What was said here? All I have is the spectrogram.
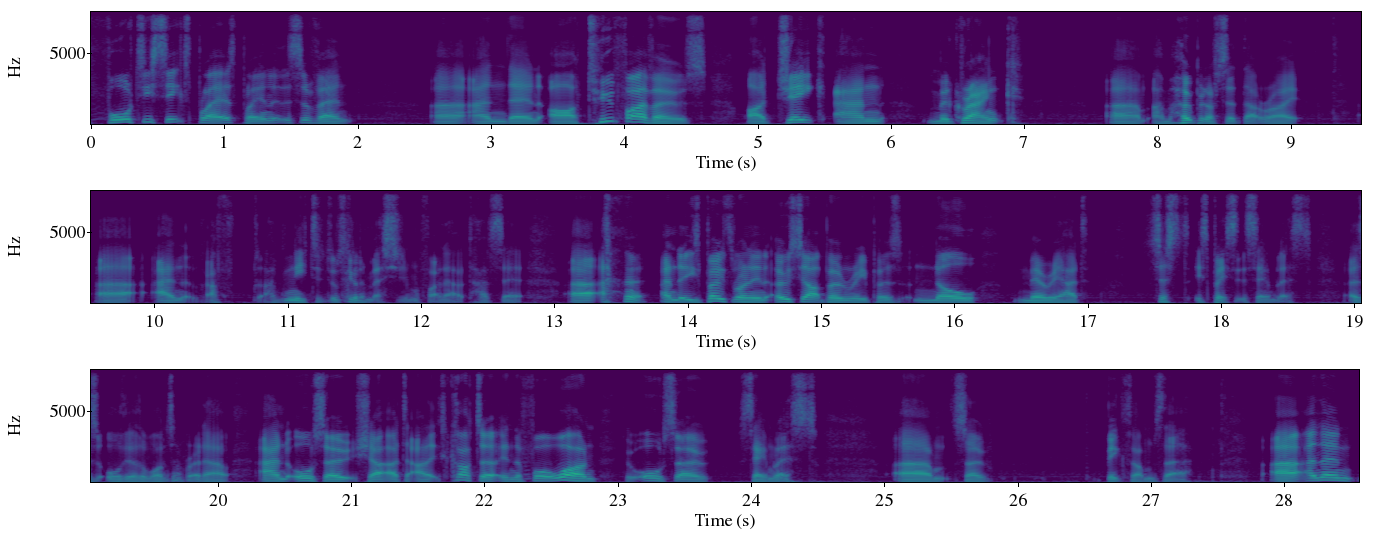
46 players playing at this event uh, and then our two five O's are Jake and McGrank. Um, I'm hoping I've said that right. Uh, and I've, I need to just going to message him and find out how to say it. Uh, and he's both running Ossiarch Bonereapers, Null Myriad. It's just it's basically the same list as all the other ones I've read out. And also shout out to Alex Cotter in the 4-1, who also same list. Um, so big thumbs there. Uh, and then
